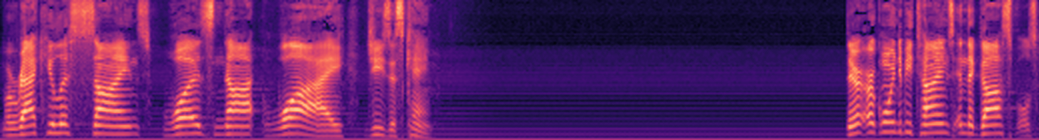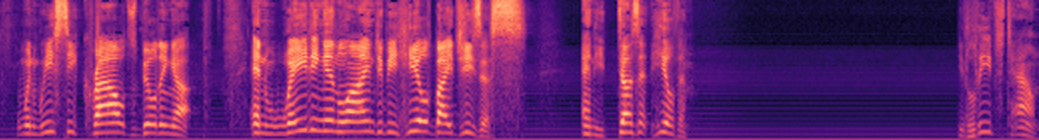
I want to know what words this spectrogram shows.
miraculous signs was not why Jesus came. There are going to be times in the Gospels when we see crowds building up and waiting in line to be healed by Jesus, and he doesn't heal them. He leaves town.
